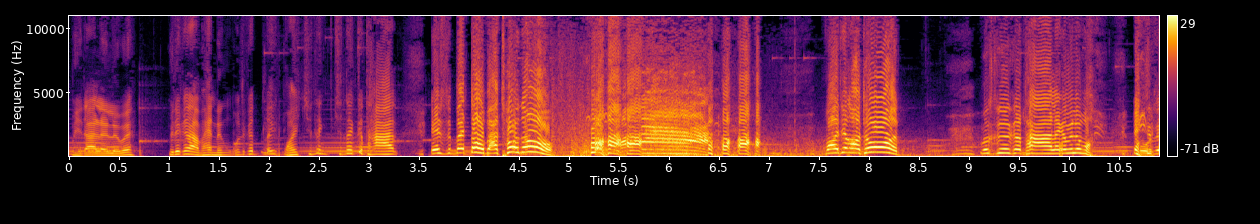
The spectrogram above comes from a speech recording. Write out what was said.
ไม่ได้อะไรเลยเว้ยไม่ได้กระดาษแผ่นหนึ่งมันก็เอ้ยบอยฉันได้ฉันได้กระทาเอสเปโตบาโทโนบอยจะขอโทษ มันคือกระทาอะไรก็ไม่รู้บอยเอสเป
